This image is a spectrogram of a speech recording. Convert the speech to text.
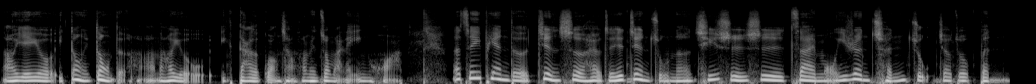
然后也有一栋一栋的哈，然后有一大的广场上面种满了樱花。那这一片的建设还有这些建筑呢，其实是在某一任城主叫做本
